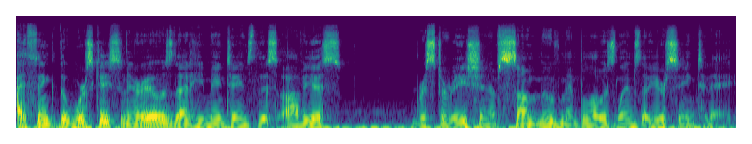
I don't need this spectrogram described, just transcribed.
I think the worst case scenario is that he maintains this obvious restoration of some movement below his limbs that you're seeing today.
